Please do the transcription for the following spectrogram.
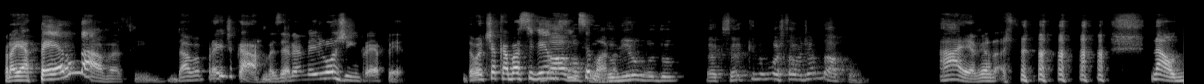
Para ir a pé não dava, assim. Dava para ir de carro, mas era meio longinho para ir a pé. Então a gente acabava se vendo no fim de semana. Pô, domingo, do... é que você que não gostava de andar, pô. Ah, é verdade. não,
